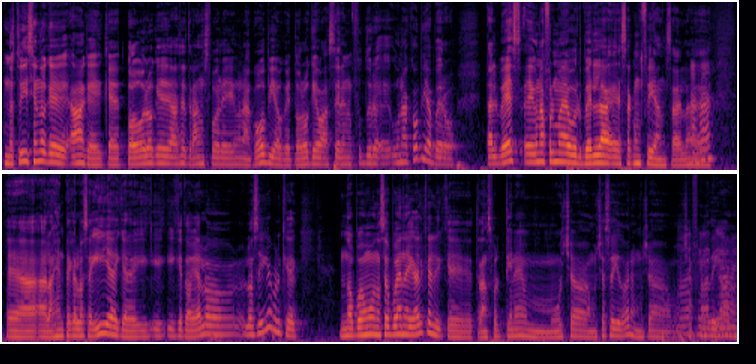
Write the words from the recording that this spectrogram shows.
no estoy diciendo que, ah, que, que todo lo que hace Transfor es una copia o que todo lo que va a hacer en el futuro es una copia, pero tal vez es una forma de devolver la- esa confianza, ¿verdad? Ajá. Eh, a, a la gente que lo seguía y que, y, y que todavía lo, lo sigue porque no podemos no se puede negar que, que Transfor tiene mucha, muchos seguidores, mucha, No, mucha fanaticada.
